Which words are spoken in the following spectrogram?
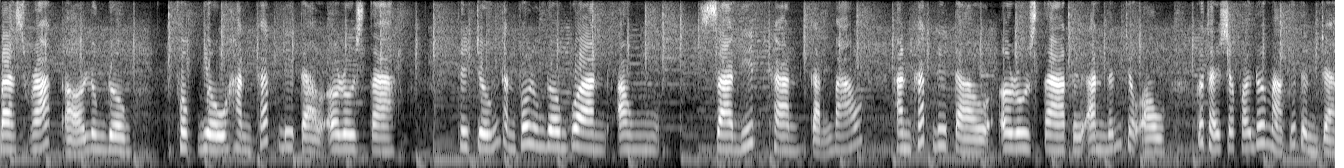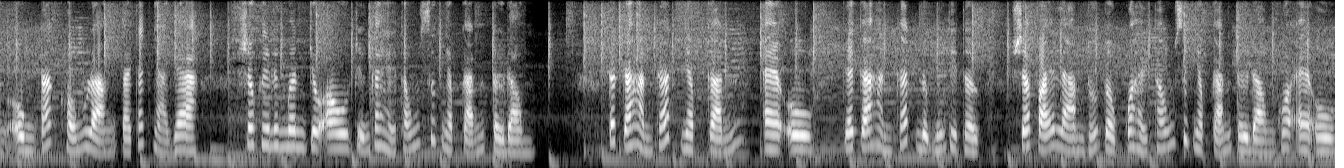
Pancras ở London, phục vụ hành khách đi tàu Eurostar. Thị trưởng thành phố London của Anh, ông Sadiq Khan cảnh báo hành khách đi tàu Eurostar từ Anh đến châu Âu có thể sẽ phải đối mặt với tình trạng ùn tắc hỗn loạn tại các nhà ga sau khi Liên minh châu Âu triển khai hệ thống xuất nhập cảnh tự động. Tất cả hành khách nhập cảnh EU, kể cả hành khách được miễn thị thực, sẽ phải làm thủ tục qua hệ thống xuất nhập cảnh tự động của EU.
